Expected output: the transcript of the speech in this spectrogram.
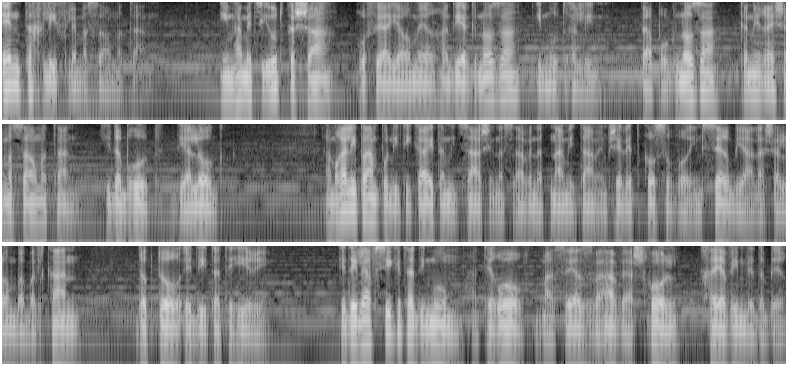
אין תחליף למשא ומתן. אם המציאות קשה, רופא היה אומר, הדיאגנוזה עימות אלים. והפרוגנוזה, כנראה שמשא ומתן, הידברות, דיאלוג. אמרה לי פעם פוליטיקאית אמיצה שנסעה ונתנה מטעם ממשלת קוסובו עם סרביה על השלום בבלקן, דוקטור אדיטה תהירי. כדי להפסיק את הדימום, הטרור, מעשי הזוועה והשכול, חייבים לדבר.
